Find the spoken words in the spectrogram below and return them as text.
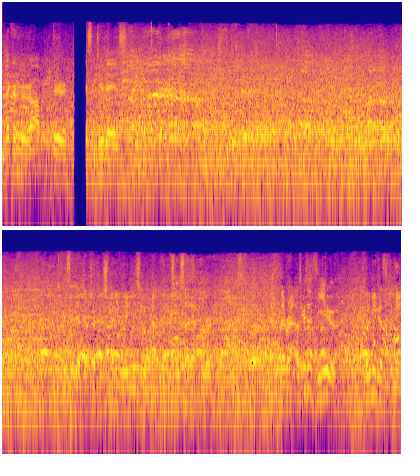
And liquor her up this in two days. Like I said, yeah, Josh, I've pitched many ladies who have not committed suicide afterward. Never That's happened. because it's you. What do you mean because it's me?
